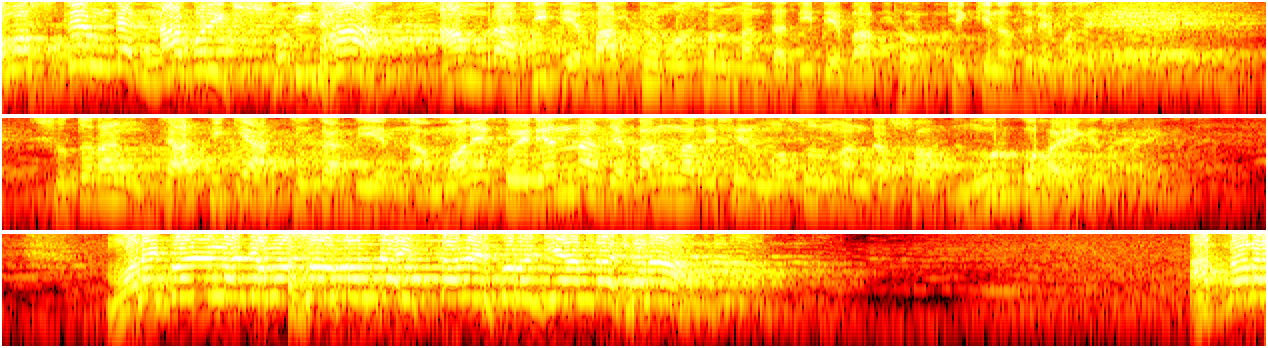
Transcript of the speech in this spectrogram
অমুসলিমদের নাগরিক সুবিধা আমরা দিতে বাধ্য, মুসলমানরা দিতে বাধ্য। ঠিক কিনা জোরে বলে সুতরাং জাতিকে আর ধোকা দিয়েন না। মনে করেন না যে বাংলাদেশের মুসলমানরা সব মূর্খ হয়ে গেছে। মনে করেন না যে মুসলমানরা ইসলামের কোনো জ্ঞান রাখে না আপনারা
